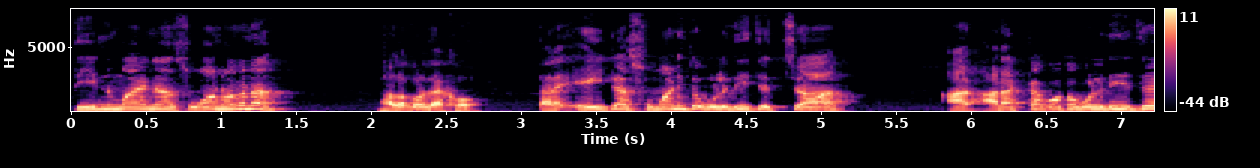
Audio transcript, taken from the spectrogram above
তিন মাইনাস ওয়ান হবে না? ভালো করে দেখো। তাহলে এইটা সমানই তো বলে দিয়েছে চার। আর আর একটা কত বলে দিয়েছে?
